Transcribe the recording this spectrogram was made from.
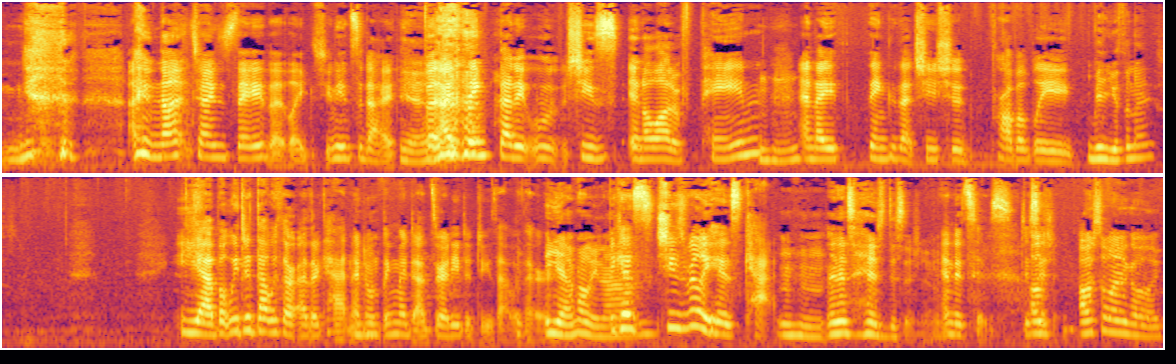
I, I'm not trying to say that like she needs to die, Yeah. but I think that it. w- She's in a lot of pain, Mhm. and I think that she should probably. Be euthanized. Yeah, but we did that with our other cat, and I don't think my dad's ready to do that with her. Mm-hmm. Yeah, probably not. because she's really his cat, hmm and it's his decision. and it's his I was- decision. I also want to go like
